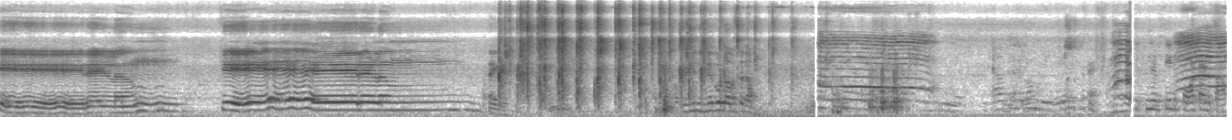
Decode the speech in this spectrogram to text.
കേരളം കേരളം. നിങ്ങൾക്കുള്ള അവസരം. നിർത്തിയിട്ട് ഫോട്ടോ എടുക്കാം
